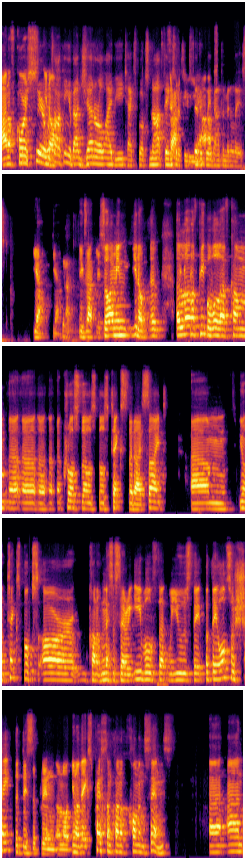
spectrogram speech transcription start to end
and of course, clear, we're talking about general IPE textbooks, not things exactly, that are specifically yeah, about the Middle East. Yeah, yeah, yeah, exactly. So, I mean, you know, a, a lot of people will have come uh, uh, uh, across those those texts that I cite. Um, you know, textbooks are kind of necessary evils that we use, they, but they also shape the discipline a lot. You know, they express some kind of common sense. Uh, and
